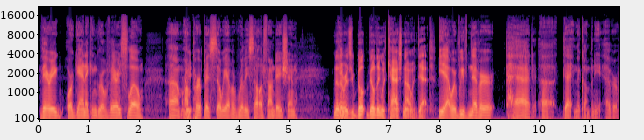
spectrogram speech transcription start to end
very organic and grow very slow um, on purpose. So we have a really solid foundation. In other words, you're building with cash, not with debt. Yeah, we've, we've never had uh, debt in the company ever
